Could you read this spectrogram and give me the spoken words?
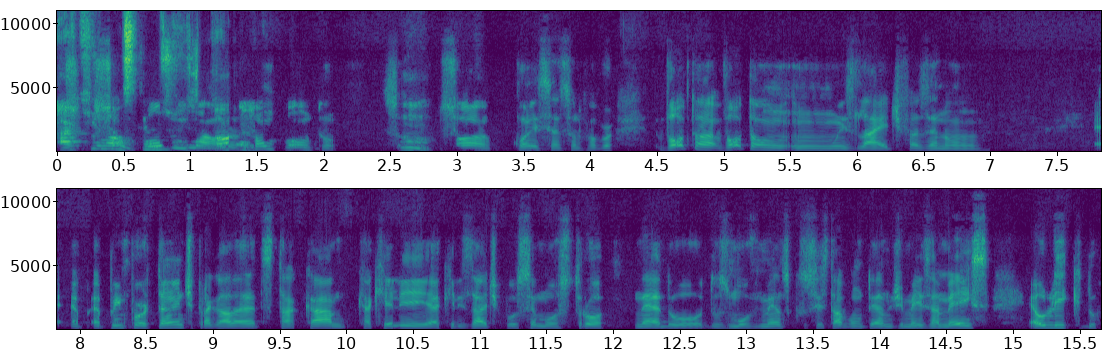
Aqui só nós um temos ponto, um histórico... Só um ponto, só, hum. só, com licença, por favor. Volta, volta um, um slide fazendo um... É, é, é importante para a galera destacar que aquele, aquele slide que você mostrou, né, do, dos movimentos que vocês estavam tendo de mês a mês, é o líquido.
